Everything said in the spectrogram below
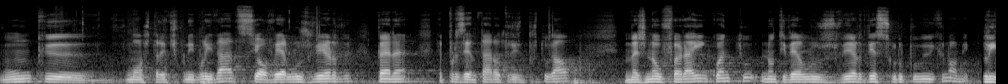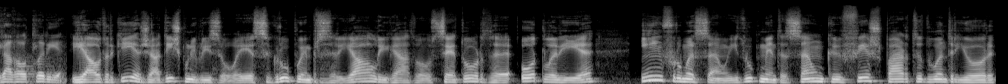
Um que demonstra disponibilidade, se houver luz verde, para apresentar ao Turismo de Portugal mas não o farei enquanto não tiver luz verde desse grupo económico, ligado à hotelaria. E a autarquia já disponibilizou a esse grupo empresarial ligado ao setor da hotelaria informação e documentação que fez parte do anterior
